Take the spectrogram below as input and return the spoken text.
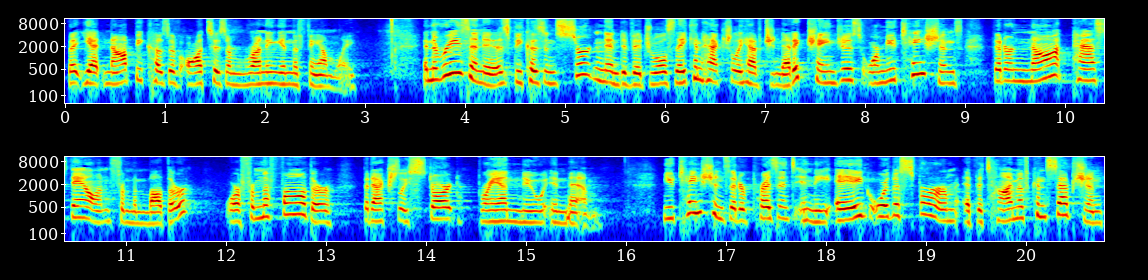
but yet not because of autism running in the family. And the reason is because in certain individuals, they can actually have genetic changes or mutations that are not passed down from the mother or from the father, but actually start brand new in them. Mutations that are present in the egg or the sperm at the time of conception,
